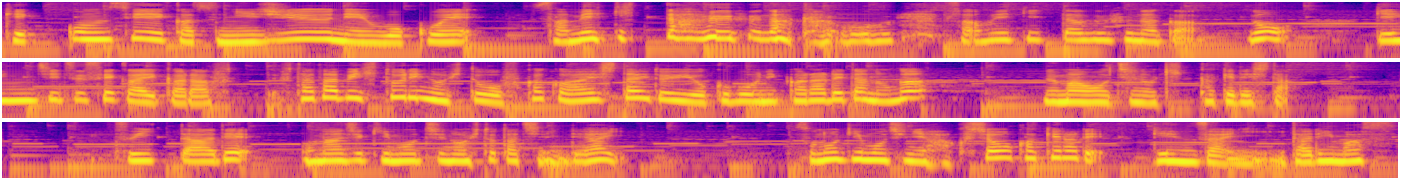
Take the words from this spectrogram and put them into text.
結婚生活20年を超え、冷め切った夫婦仲を、冷め切った夫婦仲の現実世界から再び一人の人を深く愛したいという欲望に駆られたのが、沼落ちのきっかけでした。ツイッターで同じ気持ちの人たちに出会い、その気持ちに拍車をかけられ、現在に至ります。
